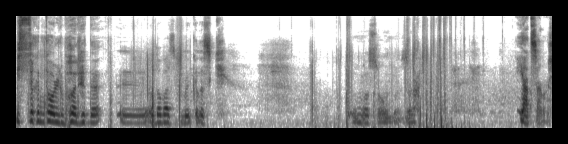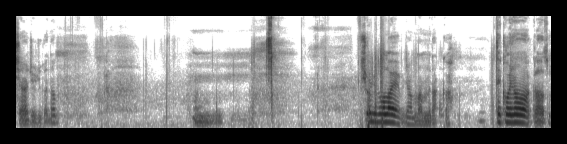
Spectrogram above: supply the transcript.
Bir sıkıntı oldu bu arada. Ee, o da baskını klasik. Olmazsa olmaz ha. Yat sen aşağı çocuk adam. Hmm. Şöyle bir olay yapacağım ben bir dakika. Tek oynamamak lazım.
